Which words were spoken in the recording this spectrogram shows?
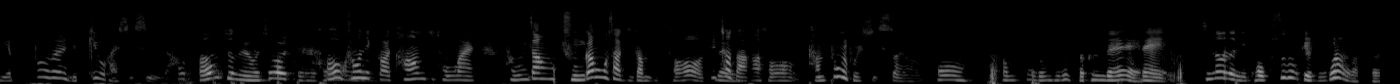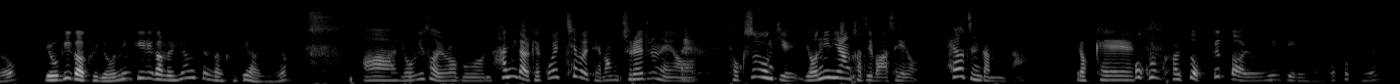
예쁨을 느끼고 갈 수 있습니다. 어, 다음 주네요. 10월 중에서. 어, 그러니까 다음 주 정말 당장 중간고사 기간부터 뛰쳐나가서 단풍을 볼 수 있어요. 어, 단풍 너무 보고 싶다. 근데 네. 진아는 이 덕수궁길 누구랑 갔어요? 여기가 그 연인끼리 가면 헤어진다는 그 길 아니에요? 아, 여기서 여러분, 한이가 이렇게 꿀팁을 대방출해주네요. 덕수궁길, 연인이랑 가지 마세요. 헤어진답니다. 이렇게, 어, 그럼 갈 수 없겠다. 연인끼리는 어떡해?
